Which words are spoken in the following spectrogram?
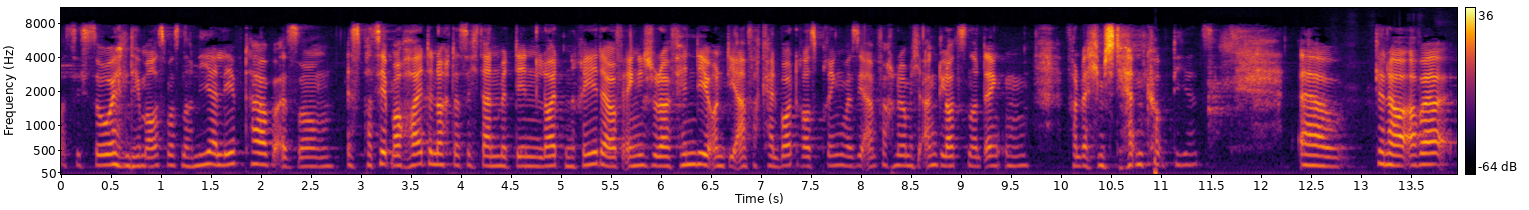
was ich so in dem Ausmaß noch nie erlebt habe. Also es passiert mir auch heute noch, dass ich dann mit den Leuten rede auf Englisch oder auf Hindi und die einfach kein Wort rausbringen, weil sie einfach nur mich anglotzen und denken, von welchem Stern kommt die jetzt? Äh, genau, aber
